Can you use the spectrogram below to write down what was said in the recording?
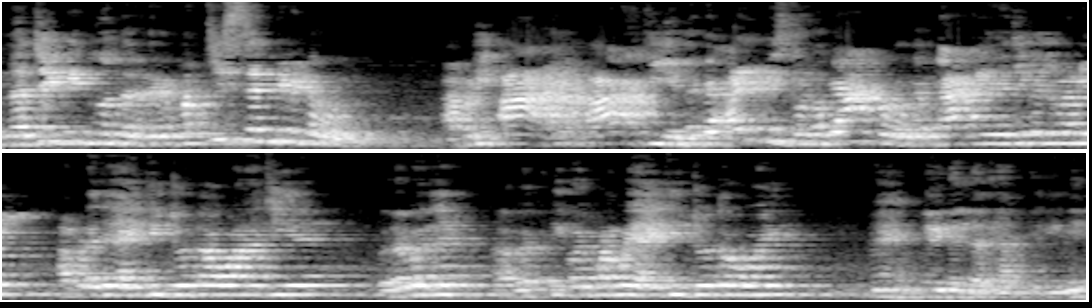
નજીક બિંદુ અંતર એટલે કે 25 સેન્ટીમીટર હોય આપણી આંખ આંખથી એટલે કે આઈપીસ ગણો કે આંખ ગણો કે આંખ અહીં નજીક જ હોવાની આપણે જે અહીંથી જોતા હોવાના છીએ બરાબર છે આ વ્યક્તિ કોઈ પણ હોય અહીંથી જોતો હોય હે એ ગંદા આંખ ની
